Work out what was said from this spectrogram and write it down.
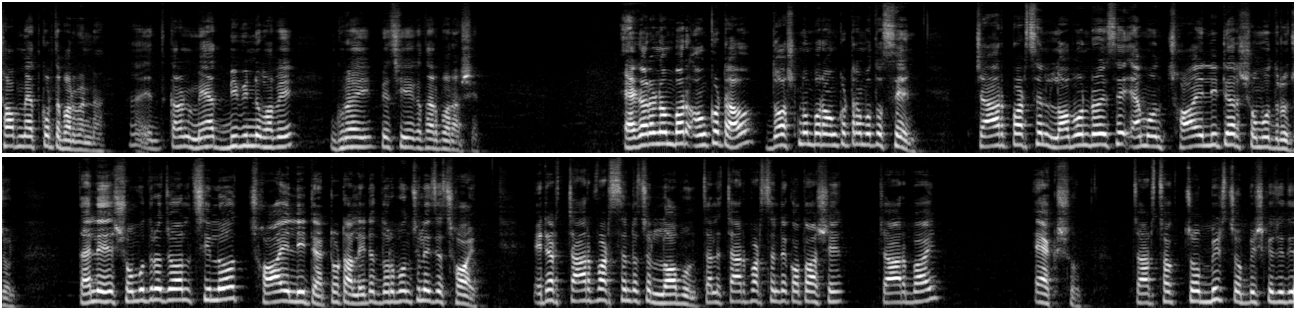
সব ম্যাথ করতে পারবেন না। হ্যাঁ কারণ ম্যাথ বিভিন্নভাবে ঘুরাই পেঁচিয়ে তারপর আসে। এগারো নম্বর অঙ্কটাও দশ নম্বর অঙ্কটার মতো সেম চার পার্সেন্ট লবণ রয়েছে এমন ছয় লিটার সমুদ্র জল। তাহলে সমুদ্র জল ছিল ছয় লিটার টোটাল এটা দ্রবণ ছিল যে ছয়। এটার চার পার্সেন্ট হচ্ছে লবণ। তাহলে চার পার্সেন্টে কত আসে? চার বাই একশো। চার ছক চব্বিশ, চব্বিশকে যদি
